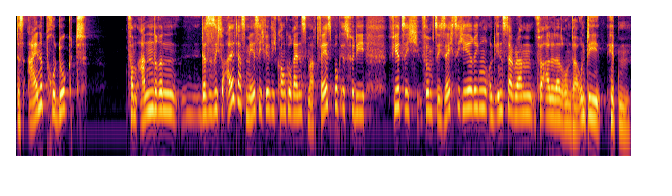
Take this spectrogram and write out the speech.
das eine Produkt vom anderen, dass es sich so altersmäßig wirklich Konkurrenz macht. Facebook ist für die 40, 50, 60-Jährigen und Instagram für alle darunter und die Hippen.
